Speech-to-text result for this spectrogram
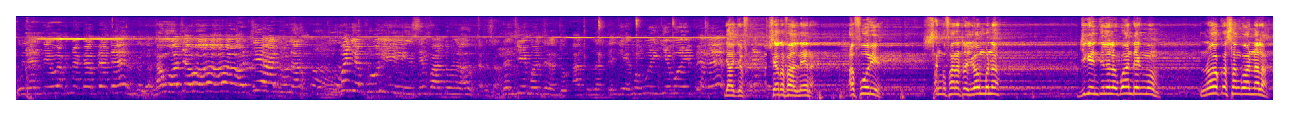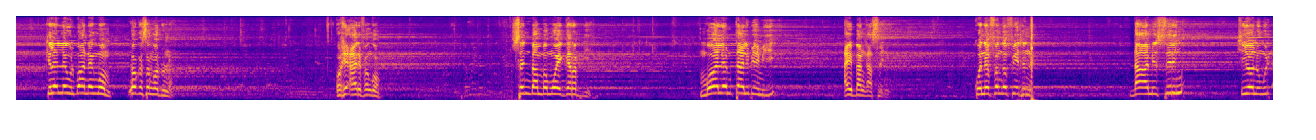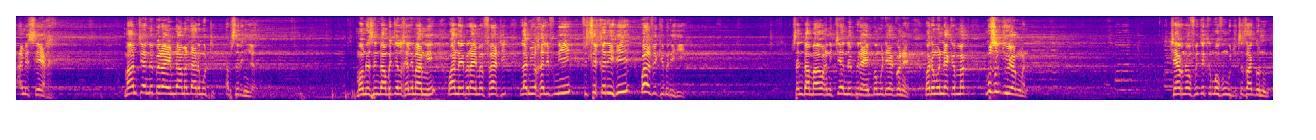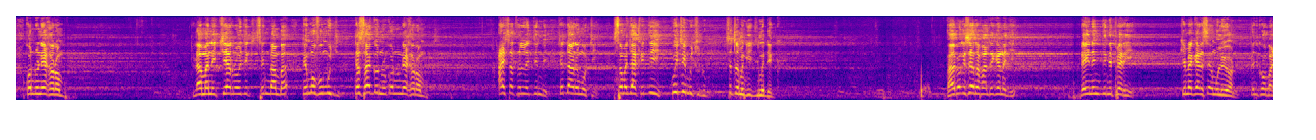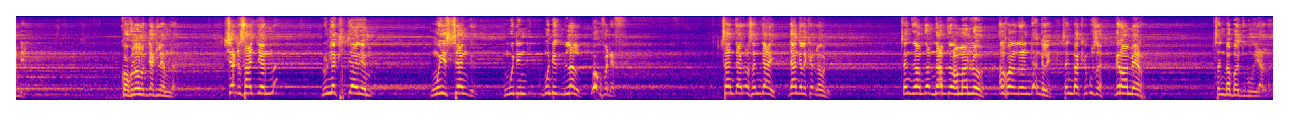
ku leen di wax naka pexe ka woote woon ci àdduna ba ñëpp yi si fàdduna dañ ci mëntatu àdduna te jéem a wuy ji mooy pexe jaajëf Cheikh Rafal nee na ak fóoree sangu farata yomb na jigéen ji la bu àndeek moom noo ko sangoo na la ki la lewul bu àndeek moom noo ko sangoo duna waxi aarifa ngoog sëñ Bamba mooy garab gi mbooleem taalibeem yi ay bànqaas lañu ku ne fa nga féete nag daa ami sëriñ ci yoonu murit ami seex maam Cerno Ibrahima daamal daara mutti ab sëriñ la moom la sëñ Bamba jël xalimaam ni waan na Ibrahima faati lam yu xalif nii fi siqarihi wala fi kibrihi sëñ Bamba wax ni Ceerno Birahim ba mu dee gone ba dama nekk mag mosul juyoo ak man Ceerno fa jëkk moo fa mujj te sàgganul kon du neex a romb dama ne Ceerno jëkk sëñ Bamba te moo fa mujj te sàgganul kon du neex a romb ay sata la jëndi te Daaru Muxti sama jàkk ji kuy timb ci dugg sa tama ngi ma dégg waaye ba ko Cheikh Rafal di gën a ji day nañ dindi per yi ki ma gën si amul yoon dañ koo bandi kooku loolu jagleem la Cheikh Issa Diène lu nekk ci jaareem muy seng mu di mu di lal moo ko fa def seen daal Assane Ndiaye jàngalekat la woon sëñ Abdou Abdourahmane Lo alxuraan la doon jàngale sëñ Mbàkke Busa grand-mère sëñ Bamba jubóog yàlla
